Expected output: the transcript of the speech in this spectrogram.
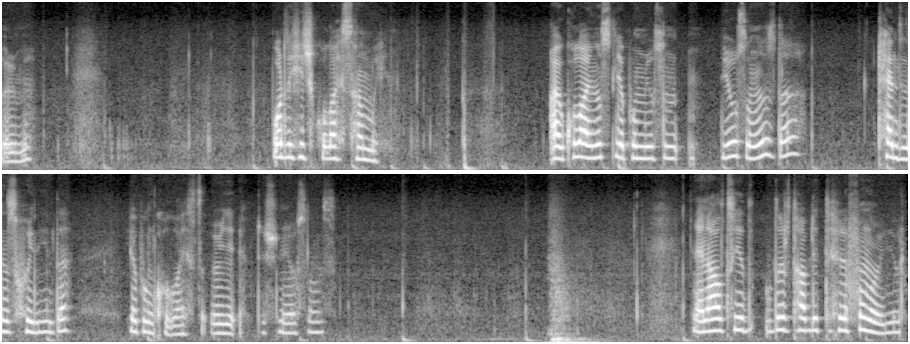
bölümü. Bu arada hiç kolay sanmayın. Ay kolay nasıl yapamıyorsun diyorsanız da kendiniz oynayın da yapın kolaysa öyle düşünüyorsanız. Yani 6 yıldır tablet telefon oynuyorum.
